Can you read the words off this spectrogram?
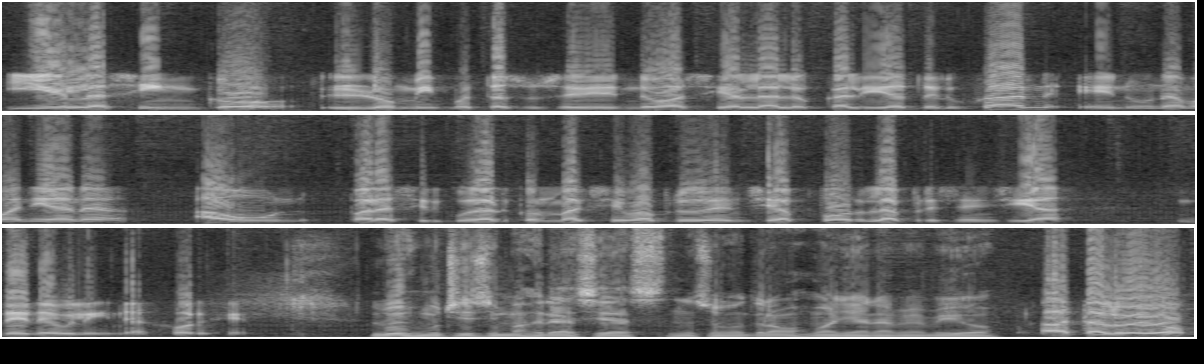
y en la 5 lo mismo está sucediendo hacia la localidad de Luján en una mañana aún para circular con máxima prudencia por la presencia de neblina, Jorge. Luis, muchísimas gracias. Nos encontramos mañana, mi amigo. Hasta luego.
